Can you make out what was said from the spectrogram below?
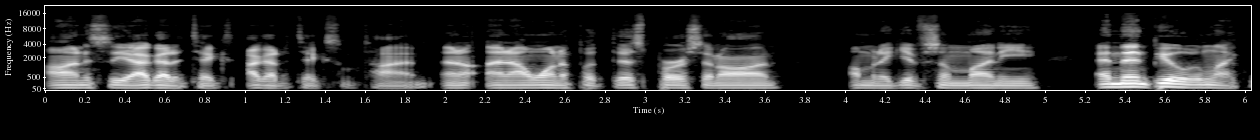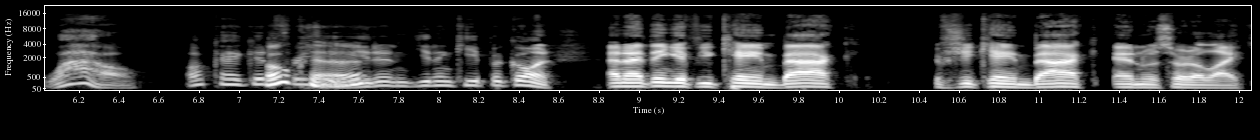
honestly, I got to take I got to take some time, and and I want to put this person on. I'm going to give some money." And then people have been like, "Wow, okay, good for you. You didn't you didn't keep it going." And I think if you came back, if she came back and was sort of like,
